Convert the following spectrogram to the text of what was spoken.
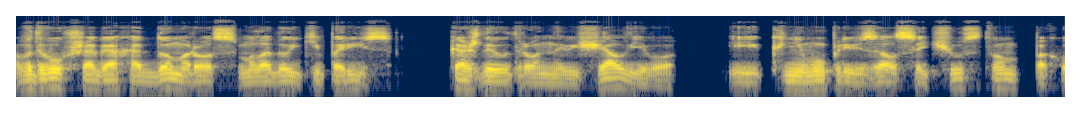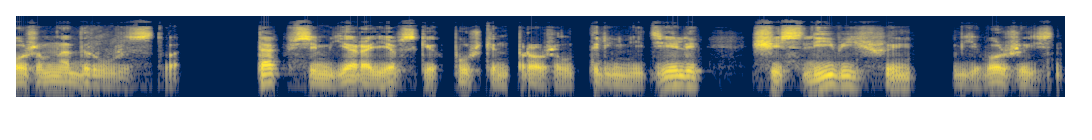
В двух шагах от дома рос молодой кипарис. Каждое утро он навещал его, и к нему привязался чувством, похожим на дружество. Так в семье Раевских Пушкин прожил три недели, счастливейшие в его жизни.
